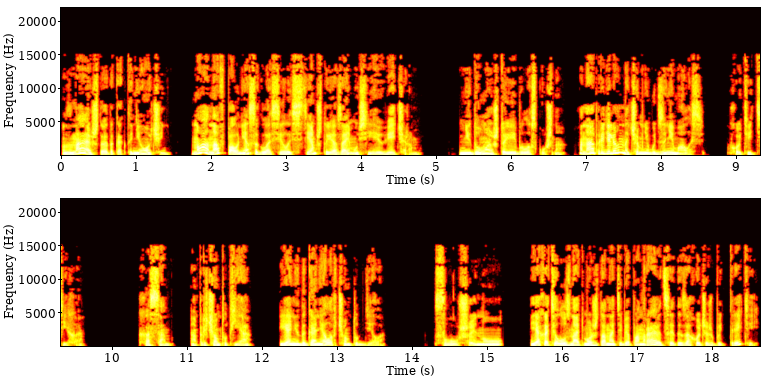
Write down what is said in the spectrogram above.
Знаю, что это как-то не очень, но она вполне согласилась с тем, что я займусь ею вечером. Не думаю, что ей было скучно. Она определенно чем-нибудь занималась, хоть и тихо. Хасан, а при чем тут я? Я не догоняла, в чем тут дело. Слушай, ну, я хотел узнать, может, она тебе понравится, и ты захочешь быть третьей?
